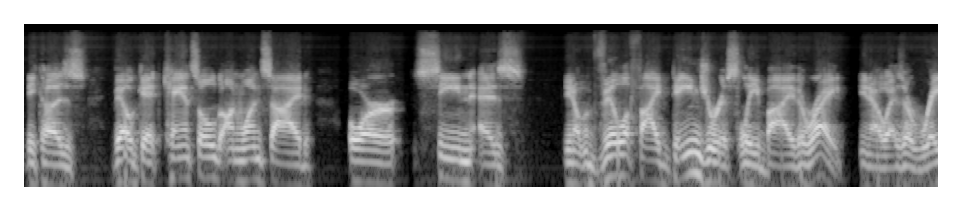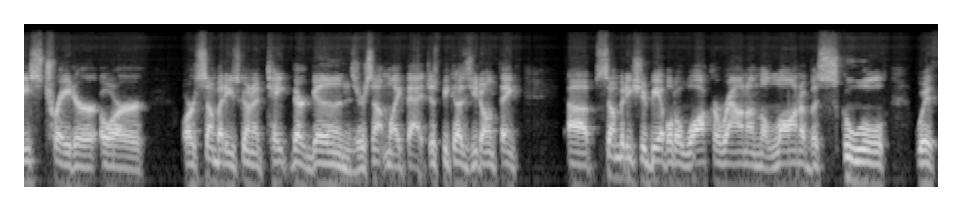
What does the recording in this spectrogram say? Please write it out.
because they'll get canceled on one side or seen as you know vilified dangerously by the right you know as a race traitor or or somebody's going to take their guns or something like that just because you don't think uh, somebody should be able to walk around on the lawn of a school with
